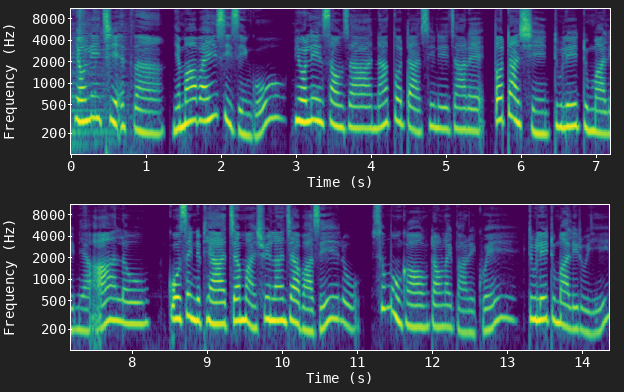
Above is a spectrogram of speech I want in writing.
မျောလင့်ခြင်းအသံမြမပိုင်းစီစဉ်ကို မျောလင့်ဆောင်စားနာတော်တာဆင်းနေကြတဲ့တောတာရှင်တူလေးတူမလေးများအားလုံးကိုစိတ်နှဖျားကျမ်းမာရွှင်လန်းကြပါစေလို့ဆုမွန်ကောင်းတောင်းလိုက်ပါရယ်ကွယ်တူလေးတူမလေးတို့ရေ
